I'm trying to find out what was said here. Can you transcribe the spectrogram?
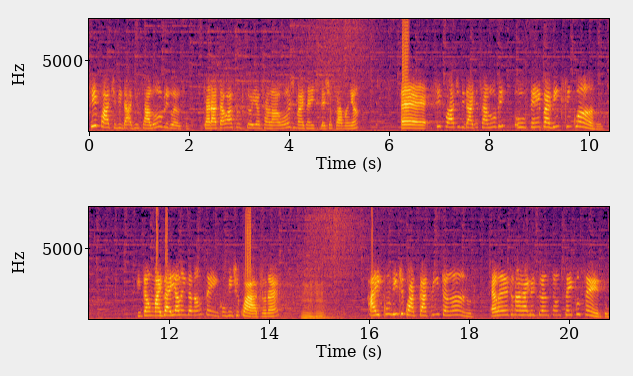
se for atividade insalubre, Gleuton, que era até o assunto que eu ia falar hoje, mas a gente deixa para amanhã, é, se for atividade insalubre, o tempo é 25 anos. Então, mas aí ela ainda não tem com 24, né? Uhum. Aí com 24 para 30 anos, ela entra na regra de transição de 100%.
